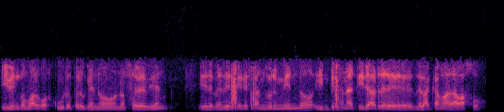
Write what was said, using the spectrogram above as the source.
y ven como algo oscuro, pero que no, no se ve bien. Y de repente dice que están durmiendo y empiezan a tirar de, la cama de abajo.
